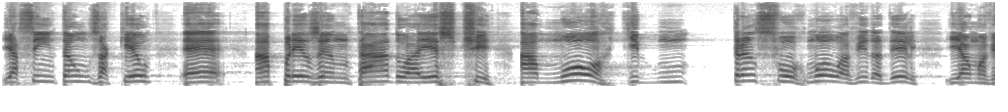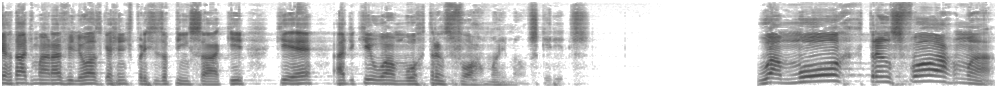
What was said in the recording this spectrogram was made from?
E assim então Zaqueu é apresentado a este amor que transformou a vida dele. E há uma verdade maravilhosa que a gente precisa pensar aqui, que é a de que o amor transforma, irmãos queridos. O amor transforma.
